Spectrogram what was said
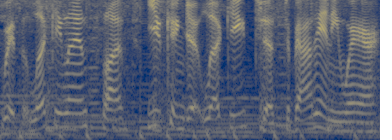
With the Lucky Land slots, you can get lucky just about anywhere.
